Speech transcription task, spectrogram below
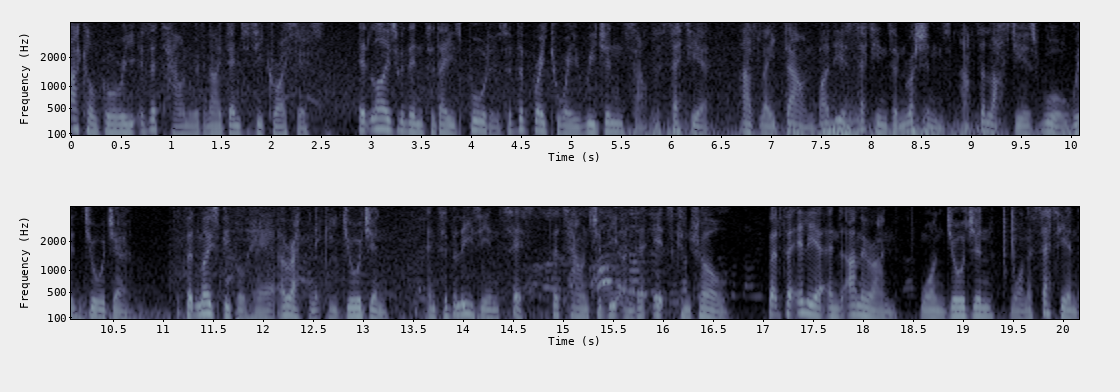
Akhalgori is a town with an identity crisis. It lies within today's borders of the breakaway region South Ossetia, as laid down by the Ossetians and Russians after last year's war with Georgia. But most people here are ethnically Georgian, and Tbilisi insists the town should be under its control. But for Ilya and Amiran, one Georgian, one Ossetian,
